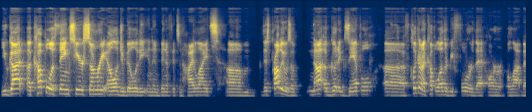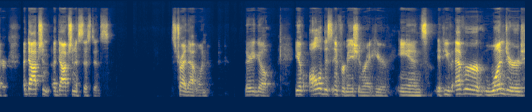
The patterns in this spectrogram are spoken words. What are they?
you got a couple of things here, summary, eligibility, and then benefits and highlights. Um, this probably was a not a good example. Uh, click on a couple other before that are a lot better. Adoption, adoption assistance. Let's try that one. There you go. You have all of this information right here. And if you've ever wondered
